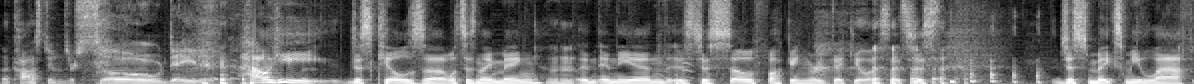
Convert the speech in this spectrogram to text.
the costumes are so dated. how he just kills uh, what's his name Ming in, in the end is just so fucking ridiculous. It's just just makes me laugh.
